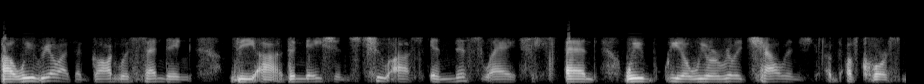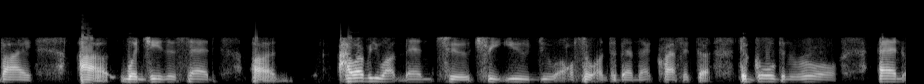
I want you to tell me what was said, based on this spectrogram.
uh, we realized that God was sending the uh, the nations to us in this way, and we you know we were really challenged, of, course, by uh, when Jesus said. Uh, however you want men to treat you, do also unto them. That classic, the the golden rule. And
